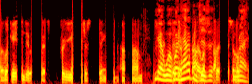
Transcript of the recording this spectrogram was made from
look into it. It's pretty interesting. Um, Yeah, well, what happens is, right.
